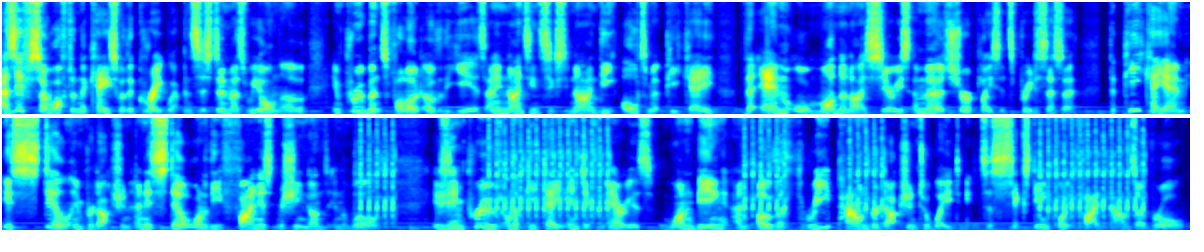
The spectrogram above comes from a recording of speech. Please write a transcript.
As if so often the case with a great weapon system, as we all know, improvements followed over the years, and in 1969 the Ultimate PK, the M or Modernized series, emerged to replace its predecessor. The PKM is still in production and is still one of the finest machine guns in the world. It is improved on the PK in different areas, one being an over 3 pound reduction to weight to 16.5 pounds overall,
